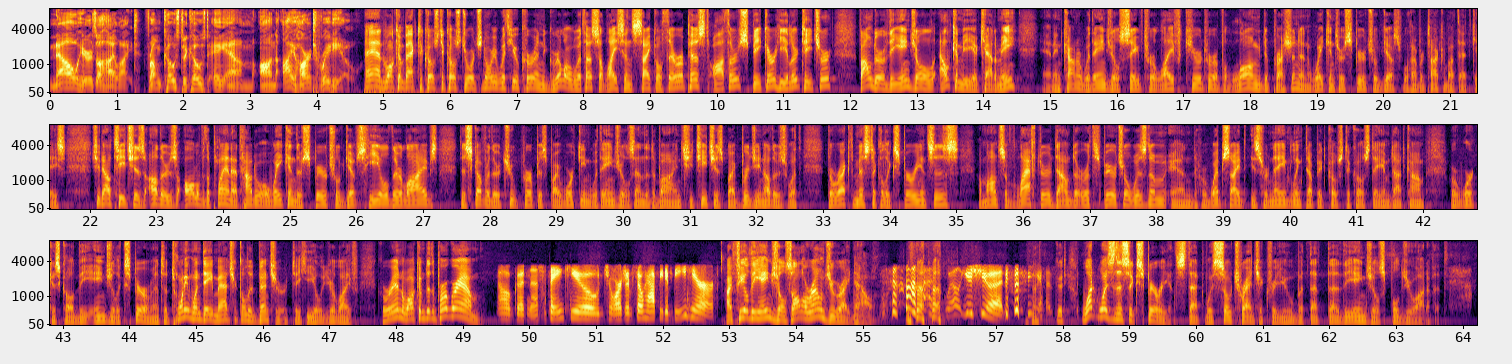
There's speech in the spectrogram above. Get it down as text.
Now, here's a highlight from Coast to Coast AM on iHeartRadio. And welcome back to Coast to Coast. George Noory with you. Corin Grillo with us, a licensed psychotherapist, author, speaker, healer, teacher, founder of the Angel Alchemy Academy. An encounter with angels saved her life, cured her of a long depression, and awakened her spiritual gifts. We'll have her talk about that case. She now teaches others all over the planet how to awaken their spiritual gifts, heal their lives, discover their true purpose by working with angels and the divine. She teaches by bridging others with direct mystical experiences, amounts of laughter, down to earth spiritual wisdom, and her website is her name, linked up at coasttocoastam.com. Her work is called The Angel Experiment, a 21 day magical adventure to heal your life. Corin, welcome to the program. Oh, goodness. Thank you, George. I'm so happy to be here. I feel the angels all around you right now. well, you should. yes. Good. What was this experience that was so tragic for you, but that uh, the angels pulled you out of it?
